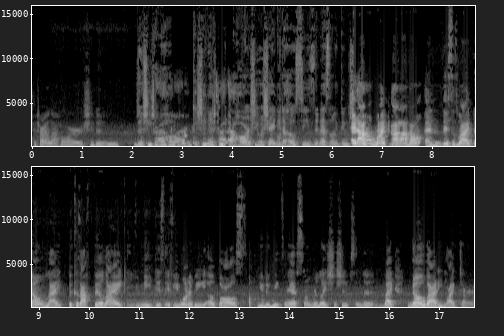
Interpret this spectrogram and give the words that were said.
She try a lot hard. She do. Did she try hard? Cause she didn't try that hard. She was shady the whole season. That's the only thing. She And I don't like. And I don't. And this is what I don't like because I feel like you need this. If you want to be a boss, you do need to have some relationships. In the like, nobody liked her.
